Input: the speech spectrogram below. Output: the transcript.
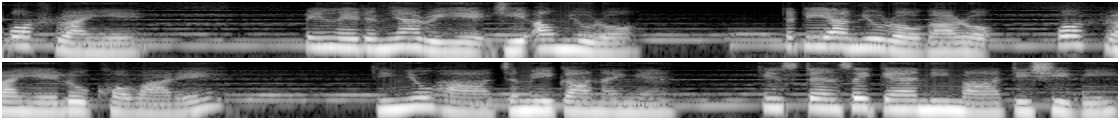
Port Ryan ရဲ့ပင်လယ်ဓမြတွေရဲ့ရေအောက်မြို့တော် တတိယမြို့တော်ကတော့ Port Royal လို့ခေါ်ပါတယ်။ဒီမြို့ဟာဂျမေကာနိုင်ငံ Kingston စိတ်ကမ်းအနီးမှာတည်ရှိပြီး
